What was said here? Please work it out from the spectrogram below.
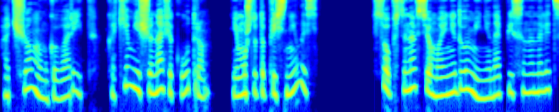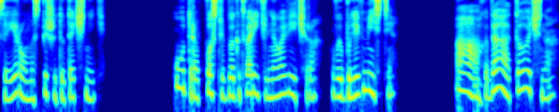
О чем он говорит? Каким еще нафиг утром? Ему что-то приснилось? Собственно, все мое недоумение написано на лице, и Рома спешит уточнить. Утро после благотворительного вечера. Вы были вместе. Ах, да, точно.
